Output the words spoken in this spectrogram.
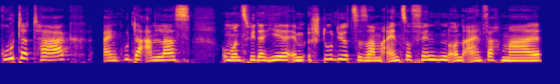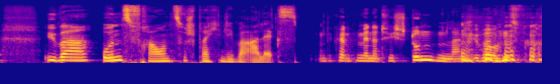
guter Tag, ein guter Anlass, um uns wieder hier im Studio zusammen einzufinden und einfach mal über uns Frauen zu sprechen, lieber Alex. Und da könnten wir natürlich stundenlang über uns Frauen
